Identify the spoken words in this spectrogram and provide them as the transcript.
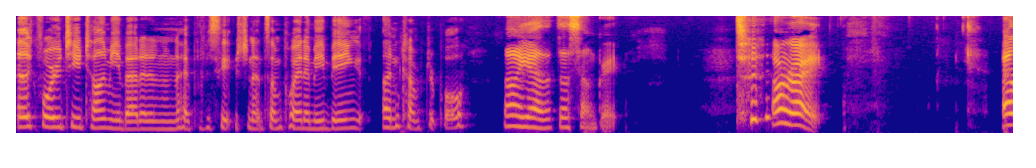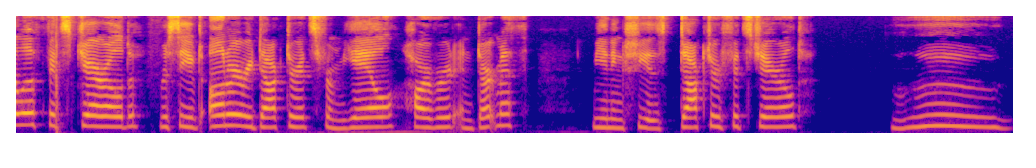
I look forward to you telling me about it in a hyperfixation at some point and me being uncomfortable. Oh yeah, that does sound great. All right. Ella Fitzgerald received honorary doctorates from Yale, Harvard, and Dartmouth, meaning she is Dr. Fitzgerald. Ooh.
